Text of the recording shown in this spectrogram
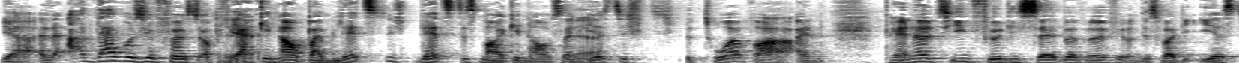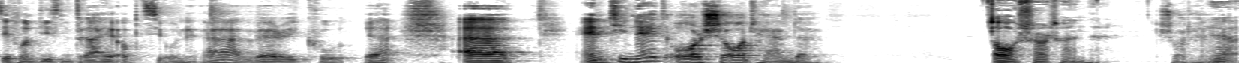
Ja, and, uh, that was your first option. Ja, genau. Beim letzten, letztes Mal genau. Sein erstes Tor war ein Penalty für die selber Wölfe und das war die erste von diesen drei Optionen. Ja, very cool. Ja. Uh, empty net or shorthander? Oh, short-hander. Shorthander. Yeah.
